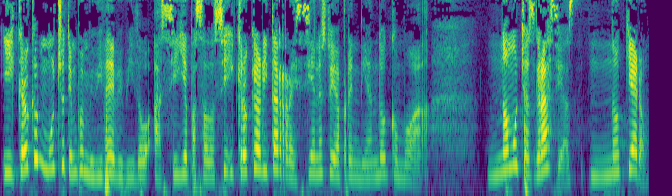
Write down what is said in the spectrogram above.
Y creo que mucho tiempo en mi vida he vivido así y he pasado así. Y creo que ahorita recién estoy aprendiendo como a, no muchas gracias, no quiero.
